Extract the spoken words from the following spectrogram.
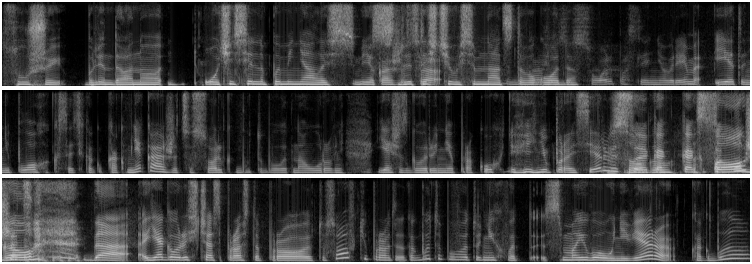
Слушай, блин, да, оно очень сильно поменялось Мне с кажется, 2018 Мне года. кажется, соль в последнее время. И это неплохо, кстати. Как, как мне кажется, соль как будто бы вот на уровне... Я сейчас говорю не про кухню и не про сервис, а Согл. как, как Согл. покушать. Да, я говорю сейчас просто про тусовки, про это, как будто бы вот у них вот с моего универа как было,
